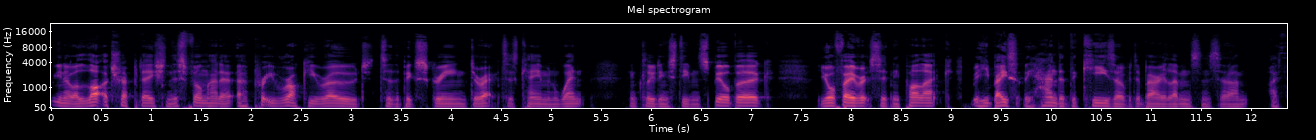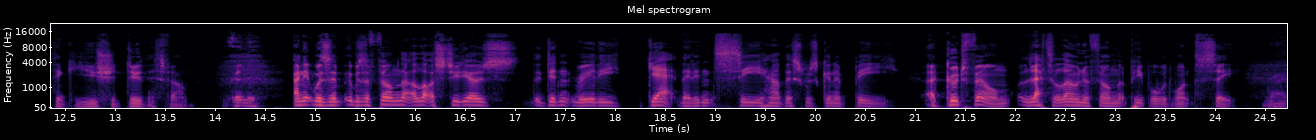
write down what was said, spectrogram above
you know a lot of trepidation, this film had a, a pretty rocky road to the big screen. Directors came and went, including Steven Spielberg, your favorite Sydney Pollack. He basically handed the keys over to Barry Levinson and said, "I think you should do this film." really, and it was a it was a film that a lot of studios they didn't really get. They didn't see how this was going to be a good film, let alone a film that people would want to see. right?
